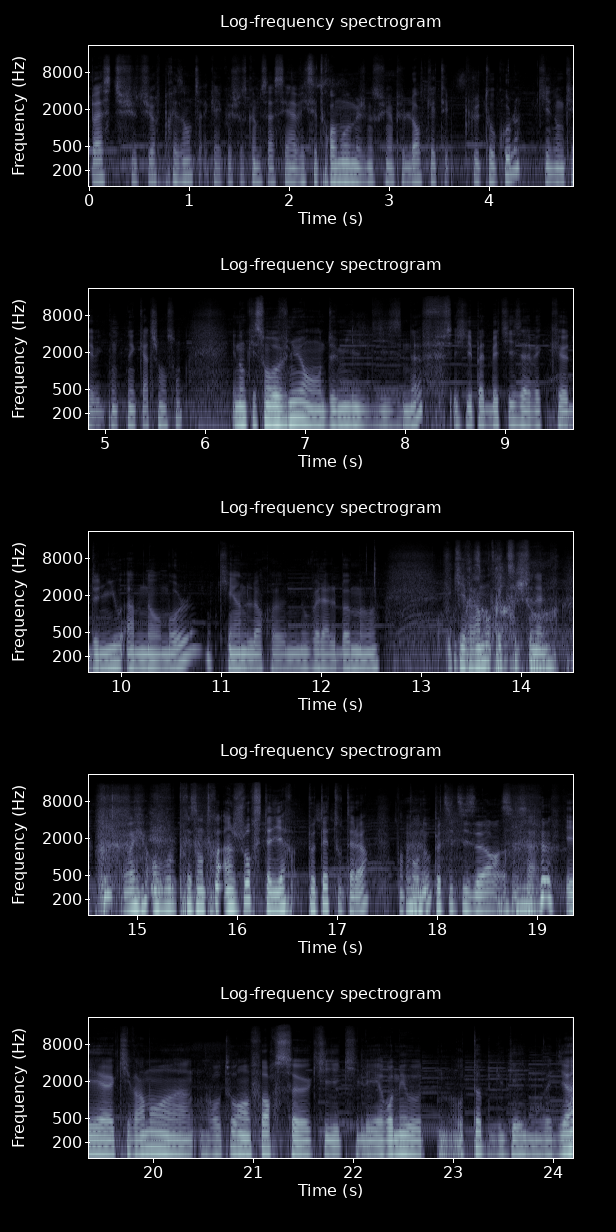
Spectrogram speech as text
Past, Future, Présente, quelque chose comme ça. C'est avec ces trois mots, mais je me souviens plus de l'ordre, qui était plutôt cool, qui donc contenait quatre chansons. Et donc ils sont revenus en 2019, si je dis pas de bêtises, avec The New Abnormal, qui est un de leurs euh, nouveaux albums. Et qui est vraiment exceptionnel. Ouais, on vous le présentera un jour, c'est-à-dire peut-être tout à l'heure, enfin pour nous. Petit teaser. C'est ça. Et euh, qui est vraiment un retour en force euh, qui, qui les remet au, au top du game, on va dire,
